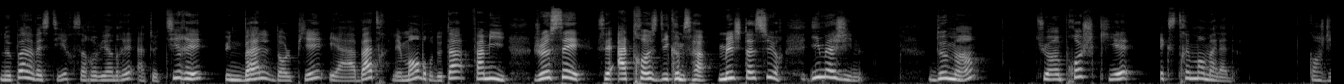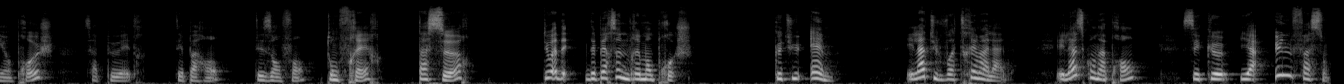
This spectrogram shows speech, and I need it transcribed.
Ne pas investir, ça reviendrait à te tirer une balle dans le pied et à abattre les membres de ta famille. Je sais, c'est atroce dit comme ça, mais je t'assure, imagine, demain, tu as un proche qui est extrêmement malade. Quand je dis un proche, ça peut être tes parents, tes enfants, ton frère, ta sœur, tu vois, des, personnes vraiment proches, tu aimes. Et là, tu le vois très malade. Et là, ce qu'on apprend, c'est qu'il y a une façon,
